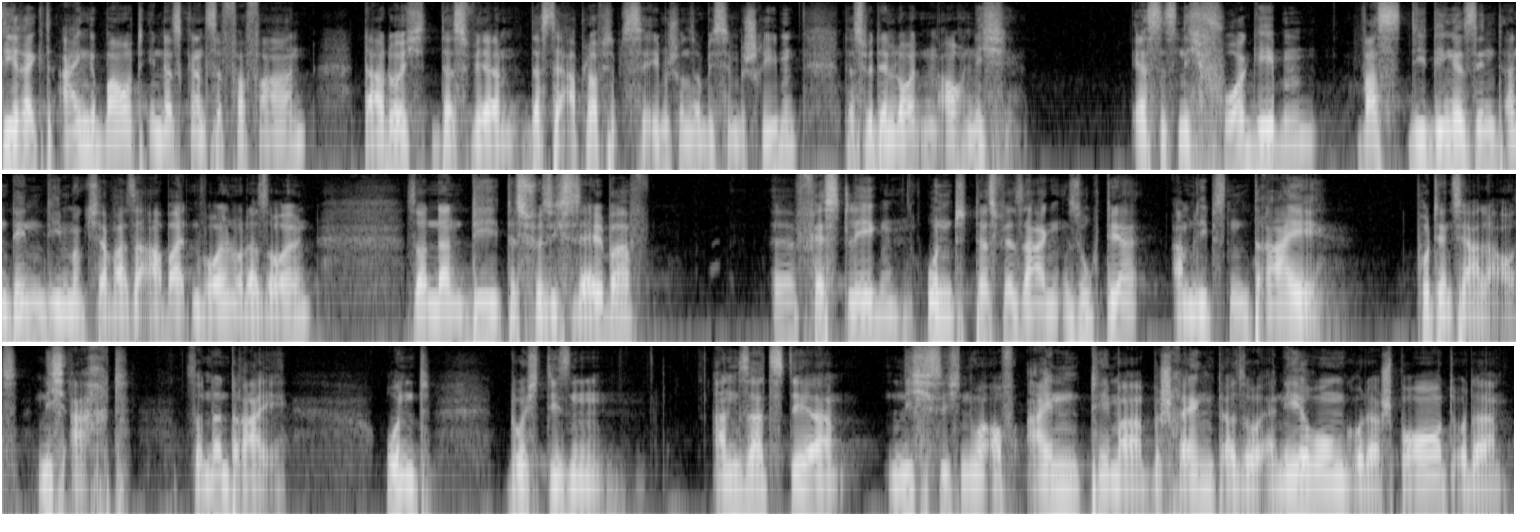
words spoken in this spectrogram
direkt eingebaut in das ganze Verfahren dadurch, dass wir, dass der Ablauf, ich habe das ja eben schon so ein bisschen beschrieben, dass wir den Leuten auch nicht, erstens nicht vorgeben, was die Dinge sind, an denen die möglicherweise arbeiten wollen oder sollen, sondern die das für sich selber äh, festlegen und dass wir sagen, such dir am liebsten drei Potenziale aus, nicht acht, sondern drei. Und durch diesen Ansatz, der nicht sich nur auf ein Thema beschränkt, also Ernährung oder Sport oder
